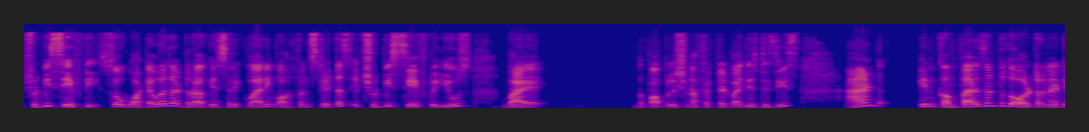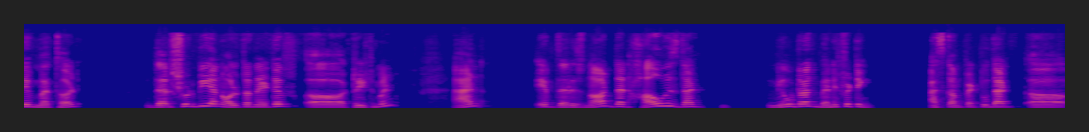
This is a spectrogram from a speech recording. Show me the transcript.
should be safety. So whatever the drug is requiring orphan status it should be safe to use by the population affected by this disease. And in comparison to the alternative method there should be an alternative uh, treatment. And if there is not then how is that new drug benefiting as compared to that uh,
